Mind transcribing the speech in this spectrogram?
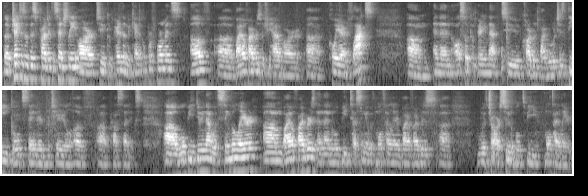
the objectives of this project essentially are to compare the mechanical performance of uh, biofibers, which we have are uh, coir and flax, um, and then also comparing that to carbon fiber, which is the gold standard material of uh, prosthetics. Uh, we'll be doing that with single layer um, biofibers, and then we'll be testing it with multi-layer biofibers, uh, which are suitable to be multi-layered.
